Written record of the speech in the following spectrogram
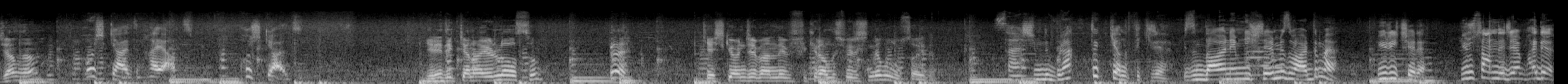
Cem ha? Hoş geldin hayatım. Hoş geldin. Yeni dükkan hayırlı olsun. De keşke önce benimle bir fikir alışverişinde bulunsaydın. Sen şimdi bırak dükkanı Fikri. Bizim daha önemli işlerimiz var değil mi? Yürü içeri. Yürü sen de Cem hadi.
